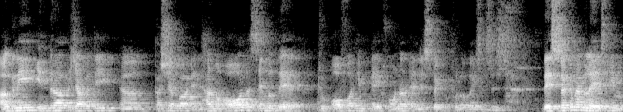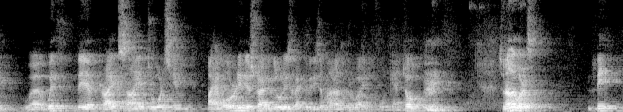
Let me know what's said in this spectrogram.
Agni, Indra, Prajapati, um, Kashyapa, and Dharma all assembled there to offer him a honor and respectful obeisances. They circumambulate him uh, with their right side towards him. I have already described the glories of activities of Maharaj Dhruva in the fourth canto. so, in other words, they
